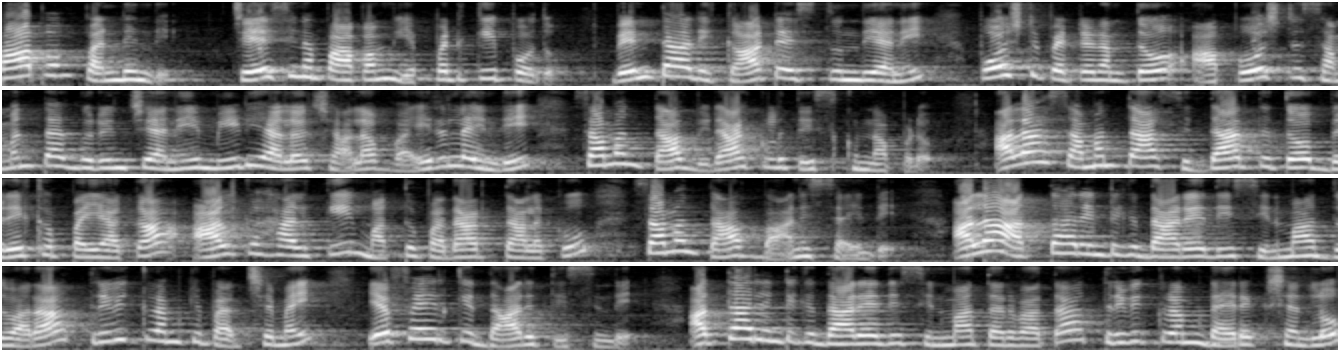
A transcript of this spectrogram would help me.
పాపం పండింది. చేసిన పాపం ఎప్పటికీ పోదు. వెంటాడి కాటేస్తుంది అని పోస్ట్ పెట్టడంతో ఆ పోస్ట్ సమంత గురించి అని మీడియాలో చాలా వైరల్ అయింది. సమంత విడాకులు తీసుకున్నప్పుడు. అలా సమంత సిద్ధార్థతో బ్రేకప్ అయ్యాక ఆల్కహాల్కి మత్తు పదార్థాలకు సమంత బానిసైంది. అలా అత్తారింటికి దారేది సినిమా ద్వారా త్రివిక్రమ్కి పరిచయమై ఎఫ్ఐఆర్కి దారి తీసింది. అత్తారింటికి దారేది సినిమా తర్వాత త్రివిక్రమ్ డైరెక్షన్లో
